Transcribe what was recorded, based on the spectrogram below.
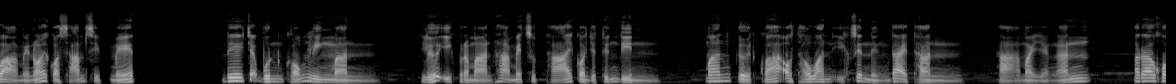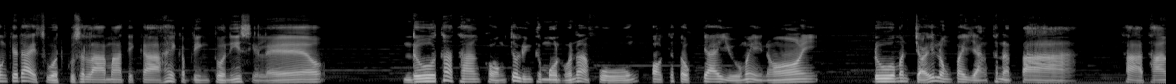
ว่าไม่น้อยกว่า 30 เมตร เดชะบุญของลิงมัน เหลืออีกประมาณ 5 เมตรสุดท้ายก่อนจะถึงดิน มันเกิดคว้าเอาเถาวันอีกเส้นหนึ่งได้ทัน ถ้าไม่อย่างนั้น เราคงจะได้สวดกุศลามาติกาให้กับลิงตัวนี้เสียแล้ว ดูท่าทางของเจ้าลิงทมนหัวหน้าฝูงออกจะตกใจอยู่ไม่น้อย ดูมันจ่อยลงไปอย่างถนัดตา ท่าทาง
